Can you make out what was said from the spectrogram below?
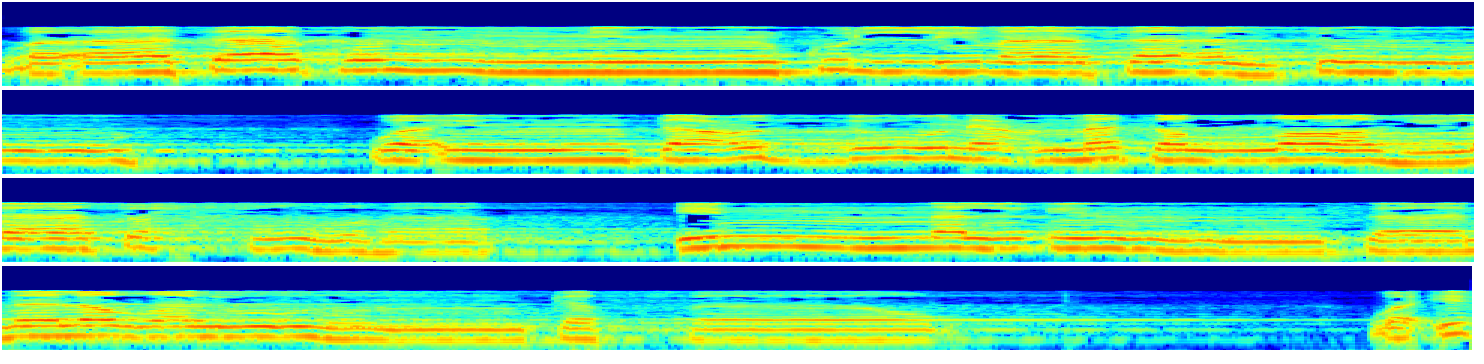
وآتاكم من كل ما سألتموه وإن تعدوا نعمة الله لا تحصوها إن الإنسان لظلوم كفار وإذ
